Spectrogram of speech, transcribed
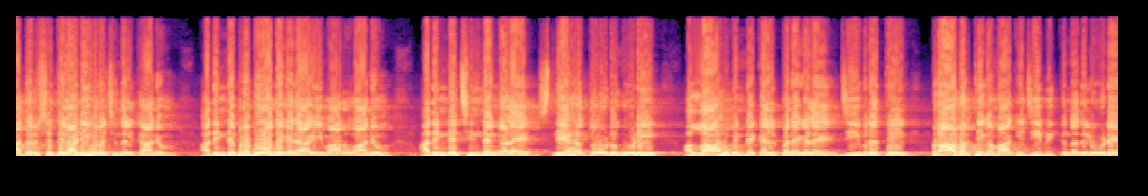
ആദർശത്തിൽ അടിയുറച്ചു നിൽക്കാനും അതിന്റെ പ്രബോധകരായി മാറുവാനും അതിന്റെ ചിഹ്നങ്ങളെ സ്നേഹത്തോടുകൂടി അള്ളാഹുവിന്റെ കൽപ്പനകളെ ജീവിതത്തിൽ പ്രാവർത്തികമാക്കി ജീവിക്കുന്നതിലൂടെ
